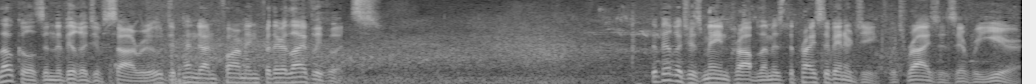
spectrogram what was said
Locals in the village of Saru depend on farming for their livelihoods. The village's main problem is the price of energy, which rises every year.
